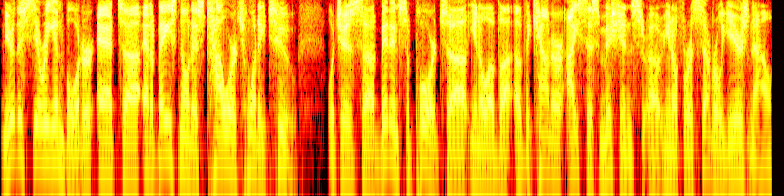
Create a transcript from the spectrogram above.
near the Syrian border at, uh, at a base known as Tower 22 which has uh, been in support, uh, you know, of uh, of the counter ISIS missions, uh, you know, for several years now.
